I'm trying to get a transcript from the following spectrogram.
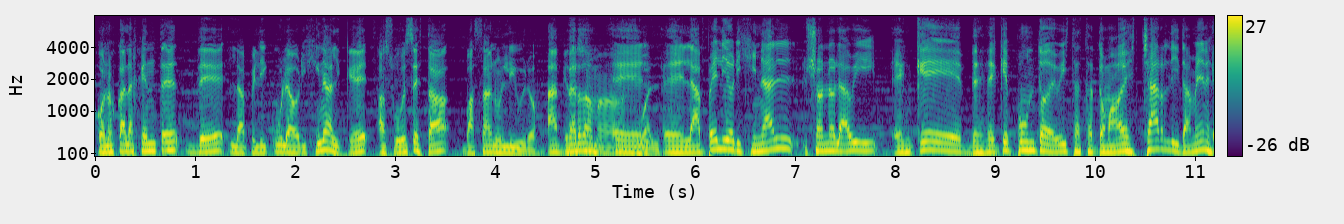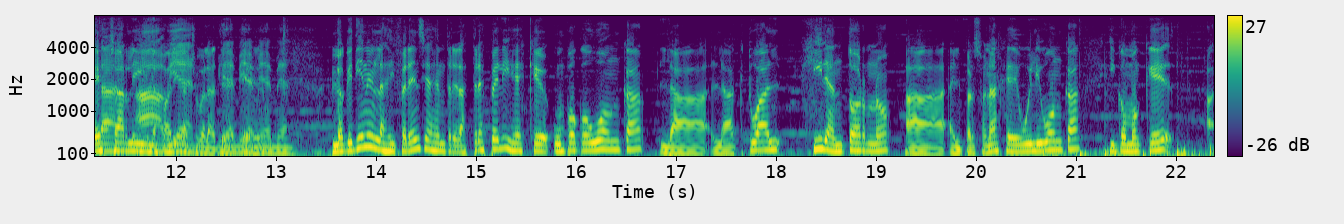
conozca la gente de la película original, que a su vez está basada en un libro. Ah, perdón, eh, eh, la peli original yo no la vi. ¿En qué, desde qué punto de vista está tomado? ¿Es Charlie también? Es? Charlie y la Ah, de chocolate. Bien, bien, bien, bien. Lo que tienen las diferencias entre las tres pelis es que un poco Wonka, la, la actual, gira en torno al personaje de Willy Wonka y como que, a-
